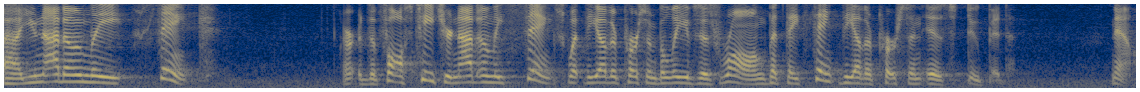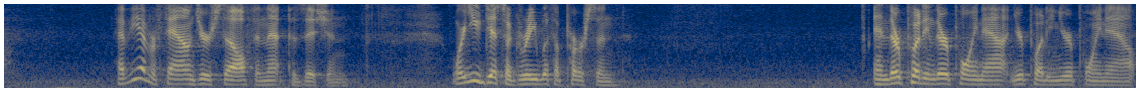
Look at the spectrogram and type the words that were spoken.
Uh, you not only think, or the false teacher not only thinks what the other person believes is wrong, but they think the other person is stupid. Now, have you ever found yourself in that position? where you disagree with a person and they're putting their point out and you're putting your point out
